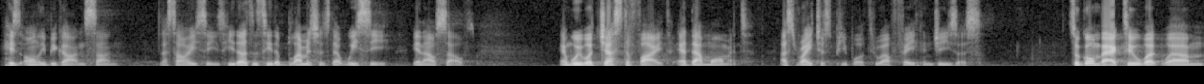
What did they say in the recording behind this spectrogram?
His only begotten Son. That's all he sees. He doesn't see the blemishes that we see in ourselves. And we were justified at that moment as righteous people through our faith in Jesus. So going back to what um,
